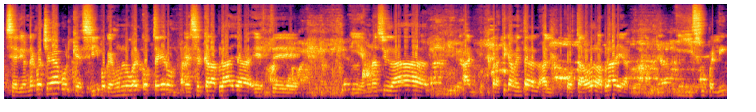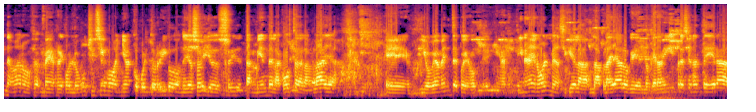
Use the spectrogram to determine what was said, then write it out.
se dio en Necochea porque sí, porque es un lugar costero, es cerca de la playa, este, y es una ciudad al- prácticamente al, al costado de la playa y súper linda, mano. Me recordó muchísimo a Puerto Rico, donde yo soy. Yo soy de- también de la costa de la playa. Eh, y obviamente, pues en Argentina es enorme, así que la, la playa lo que, lo que era bien impresionante era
